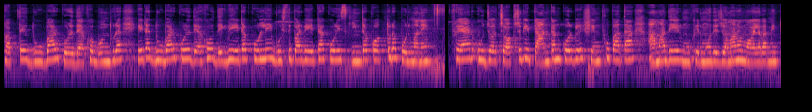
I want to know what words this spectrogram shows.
সপ্তাহে দুবার করে দেখো। বন্ধুরা, এটা দুবার করে দেখো, দেখবে এটা করলেই বুঝতে পারবে এটা করে স্কিনটা কতটা পরিমাণে। ফেয়ার উজ্জ্বল চকচকে টান টান করবে শ্যাম্পু পাতা আমাদের মুখের মধ্যে জমানো ময়লা বা মৃত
